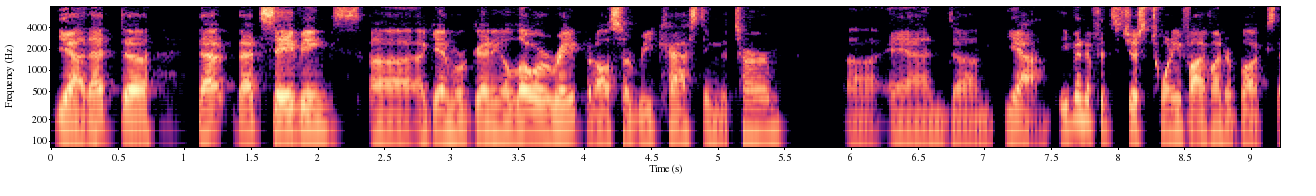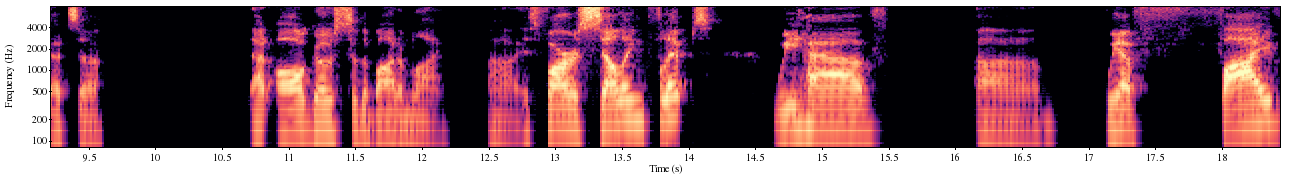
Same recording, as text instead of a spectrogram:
yeah, that uh, that that savings uh, again, we're getting a lower rate, but also recasting the term. Uh, and um, yeah, even if it's just twenty five hundred bucks, that's a uh, that all goes to the bottom line. Uh, as far as selling flips, we have um, we have five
